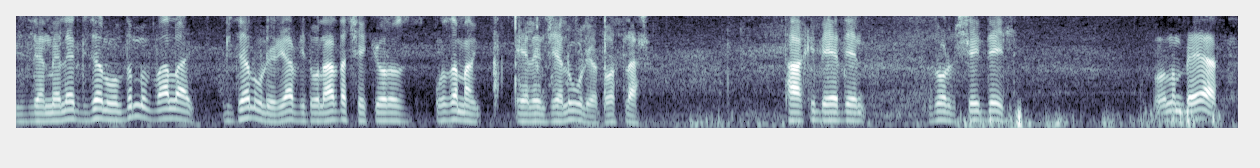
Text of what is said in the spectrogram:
İzlenmeler güzel oldu mu? Valla güzel oluyor ya. Videolar da çekiyoruz. O zaman eğlenceli oluyor dostlar. Takip edin. Zor bir şey değil. Oğlum beyaz.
